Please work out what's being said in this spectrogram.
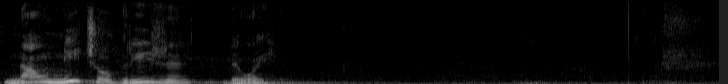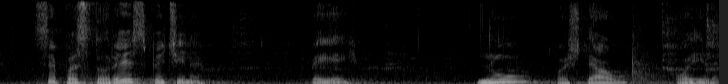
N-au nicio grijă de oi. Se păstoresc pe cine? Pe ei. Nu pășteau oile.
